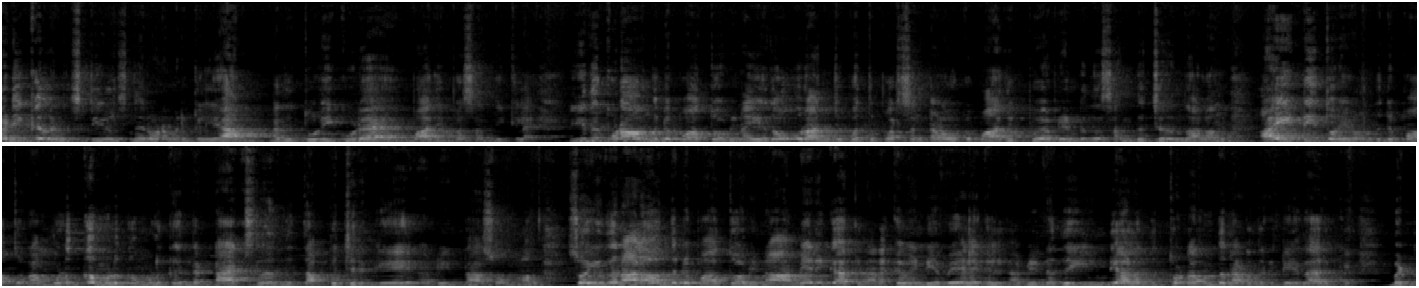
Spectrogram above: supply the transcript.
மெடிக்கல் அண்ட் ஸ்டீல்ஸ் நிறுவனம் இருக்கு இல்லையா அது துளி கூட பாதிப்பை சந்திக்கல. இது கூட வந்துட்டு பார்த்தோம் அப்படின்னா ஏதோ ஒரு அஞ்சு பத்து பர்சன்ட் அளவுக்கு பாதிப்பு அப்படின்றத சந்திச்சிருந்தாலும் ஐடி துறை வந்துட்டு பார்த்தோம்னா முழுக்க முழுக்க முழுக்க இந்த taxல இருந்து தப்பிச்சிருக்கு அப்படின்னு தான் சொல்லணும் ஸோ இதனால வந்துட்டு பார்த்தோம் அப்படின்னா அமெரிக்காவுக்கு நடக்க வேண்டிய வேலைகள் அப்படின்றது இந்தியால இருந்து தொடர்ந்து நடந்துக்கிட்டே தான் இருக்கு. பட்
